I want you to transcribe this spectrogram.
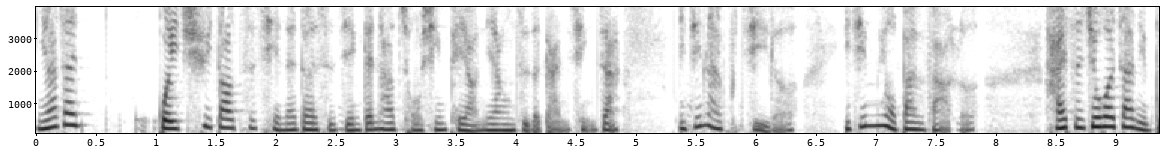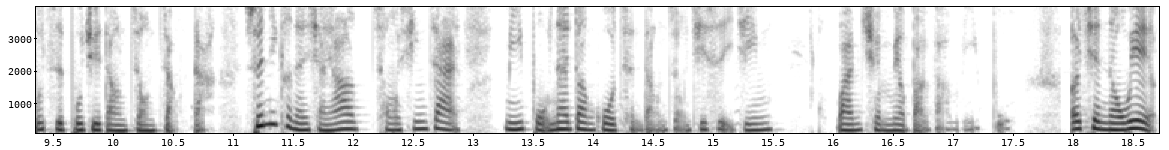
你要再回去到之前那段时间，跟他重新培养那样子的感情，在已经来不及了。已经没有办法了，孩子就会在你不知不觉当中长大，所以你可能想要重新再弥补那段过程当中，其实已经完全没有办法弥补。而且呢，我也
